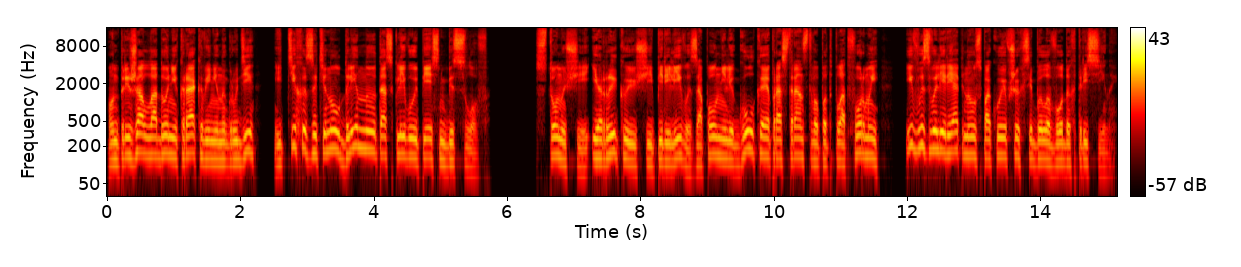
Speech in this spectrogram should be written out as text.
он прижал ладони к раковине на груди и тихо затянул длинную тоскливую песнь без слов. Стонущие и рыкающие переливы заполнили гулкое пространство под платформой и вызвали рябь на успокоившихся было водах трясины.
